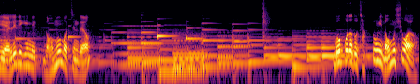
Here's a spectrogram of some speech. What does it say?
이 LED 기믹 너무 멋진데요? 무엇보다도 작동이 너무 쉬워요.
